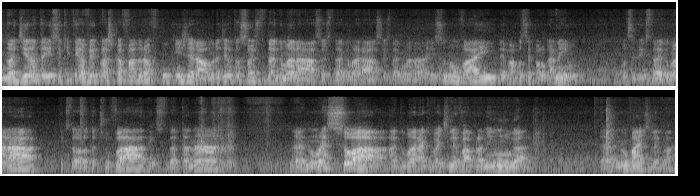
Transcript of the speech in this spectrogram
não adianta, isso aqui tem a ver com a Ashkafá do Kuk em geral. Não adianta só estudar Gemara, só estudar Gemara, só estudar Gemara. Isso não vai levar você para lugar nenhum. Você tem que estudar Gemara, tem que estudar Rota Tshuva, tem que estudar Tanakh. Né? Não é só a, a que vai te levar para nenhum lugar. Né? Não vai te levar.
